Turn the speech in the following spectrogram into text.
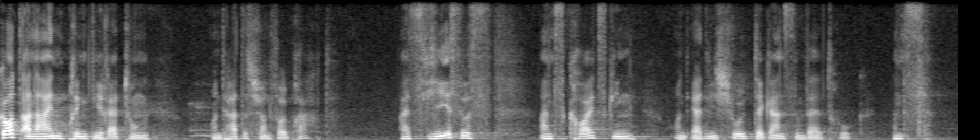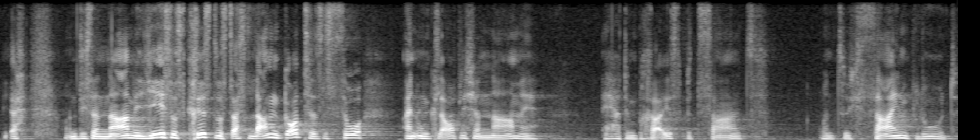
Gott allein bringt die Rettung und er hat es schon vollbracht. Als Jesus ans Kreuz ging und er die Schuld der ganzen Welt trug. Und, ja, und dieser Name Jesus Christus, das Lamm Gottes, ist so ein unglaublicher Name. Er hat den Preis bezahlt und durch sein Blut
